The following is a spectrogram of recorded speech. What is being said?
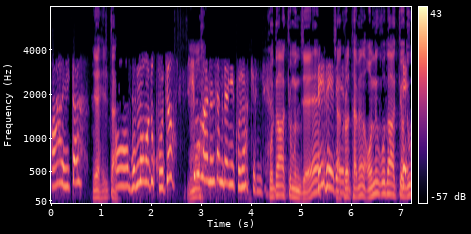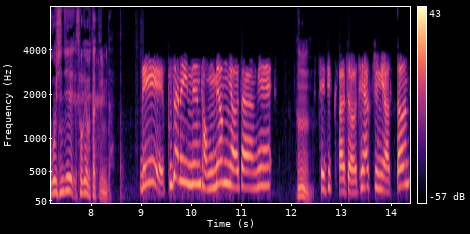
아, 일단, 예, 일단 어, 못 먹어도 고죠? 뭐. 15만 원 상당의 고등학교 문제. 고등학교 문제. 네네네. 자, 그렇다면 어느 고등학교 네. 누구신지 소개 부탁드립니다. 네, 부산에 있는 덕명여상에 음, 재직, 아, 저, 재학 중이었던,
